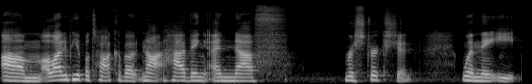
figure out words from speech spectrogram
Um, a lot of people talk about not having enough restriction when they eat.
